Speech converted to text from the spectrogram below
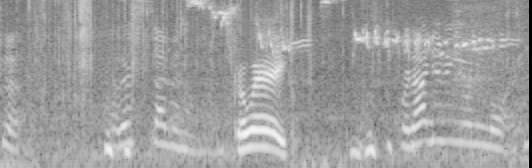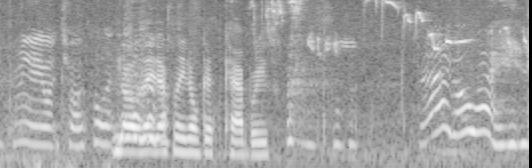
chips. Oh, there's seven of them. go away. We're not giving you any more. Come here, you want chocolate? No, they definitely don't get Cadbury's. Ah, go away.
